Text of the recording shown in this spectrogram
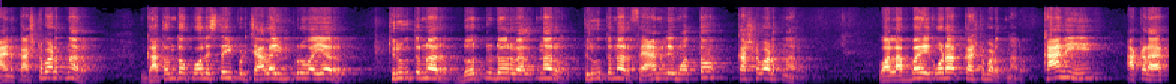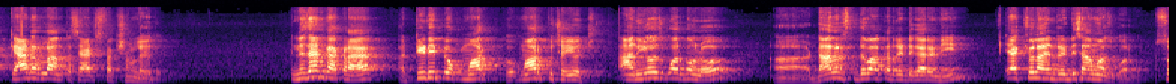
ఆయన కష్టపడుతున్నారు. గతంతో పోలిస్తే ఇప్పుడు చాలా ఇంప్రూవ్ అయ్యారు. తిరుగుతున్నారు డోర్ టు డోర్ వెళ్తున్నారు తిరుగుతున్నారు ఫ్యామిలీ మొత్తం కష్టపడుతున్నారు. వాళ్ళ అబ్బాయి కూడా కష్టపడుతున్నారు. కానీ అక్కడ క్యాడర్లో అంత సాటిస్ఫాక్షన్ లేదు. నిజానికి అక్కడ టీడీపీ ఒక మార్పు మార్పు చేయొచ్చు. ఆ నియోజకవర్గంలో డాలర్స్ దివాకర్ రెడ్డి గారని యాక్చువల్ ఆయన రెడ్డి సామాజిక వర్గం సో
